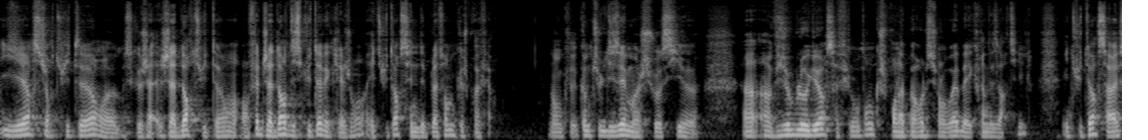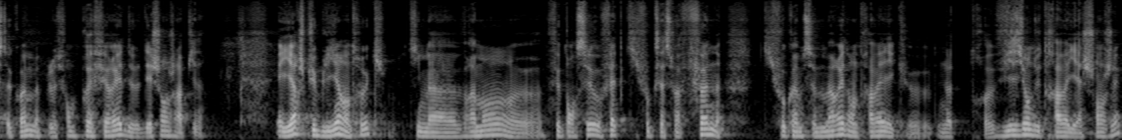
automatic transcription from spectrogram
hier sur Twitter, parce que j'adore Twitter. En fait, j'adore discuter avec les gens et Twitter, c'est une des plateformes que je préfère. Donc, comme tu le disais, moi, je suis aussi un, vieux blogueur. Ça fait longtemps que je prends la parole sur le web à écrire des articles. Et Twitter, ça reste quand même ma plateforme préférée d'échange rapide. Et hier, je publiais un truc qui m'a vraiment fait penser au fait qu'il faut que ça soit fun, qu'il faut quand même se marrer dans le travail et que notre vision du travail a changé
